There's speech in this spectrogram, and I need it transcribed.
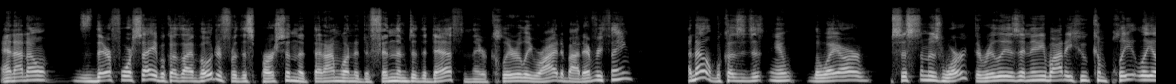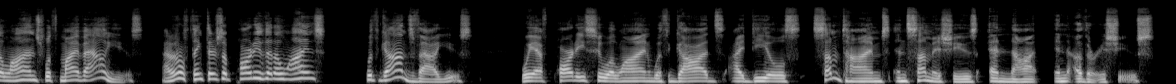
And I don't therefore say because I voted for this person that, that I'm going to defend them to the death and they're clearly right about everything. I know because just, you know the way our system has worked, there really isn't anybody who completely aligns with my values. And I don't think there's a party that aligns with God's values. We have parties who align with God's ideals sometimes in some issues and not in other issues.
